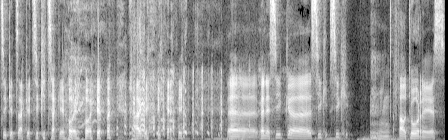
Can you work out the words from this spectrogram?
Tzike zacke tzike zacke hoi, hoi, hoi. Age, age. uh, bene, sic, uh, sic, sic fautores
